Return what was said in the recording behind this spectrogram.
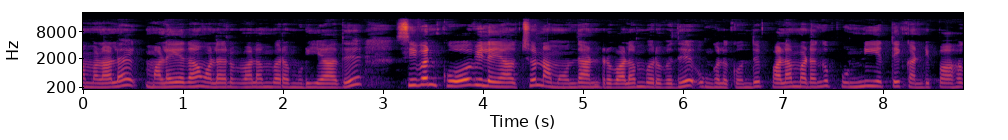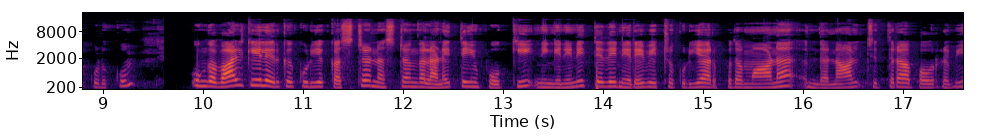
நம்மளால் மலையை தான் வளர வலம் வர முடியாது. சிவன் கோவிலையாச்சும் நம்ம வந்து அன்று வலம் வருவது உங்களுக்கு வந்து பல மடங்கு புண்ணியத்தை கண்டிப்பாக கொடுக்கும். உங்கள் வாழ்க்கையில் இருக்கக்கூடிய கஷ்ட நஷ்டங்கள் அனைத்தையும் போக்கி நீங்கள் நினைத்ததை நிறைவேற்றக்கூடிய அற்புதமான இந்த நாள் சித்ரா பௌர்ணமி.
